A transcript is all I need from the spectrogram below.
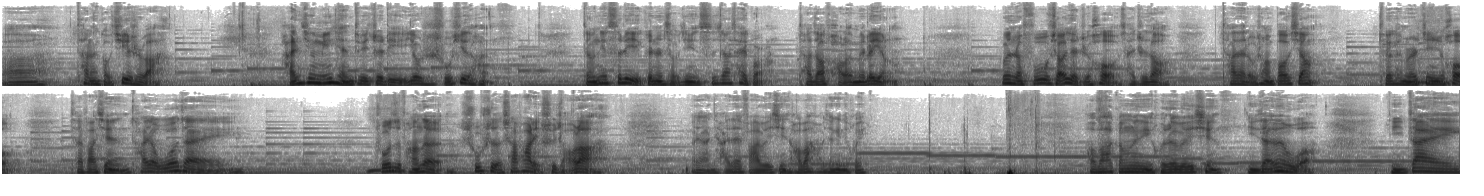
啊，叹了口气是吧？韩青明显对这里又是熟悉的很。等聂斯利跟着走进私家菜馆，他早跑了没了影。问了服务小姐之后，才知道他在楼上包厢。推开门进去后，才发现他要窝在桌子旁的舒适的沙发里睡着了。哎呀，你还在发微信？好吧，我先给你回。好吧，刚给你回了微信，你在问我，你在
